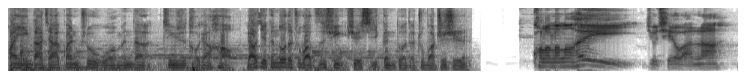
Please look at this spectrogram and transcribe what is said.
欢迎大家关注我们的今日头条号，了解更多的珠宝资讯，学习更多的珠宝知识。哐啷啷啷，嘿，就切完了。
